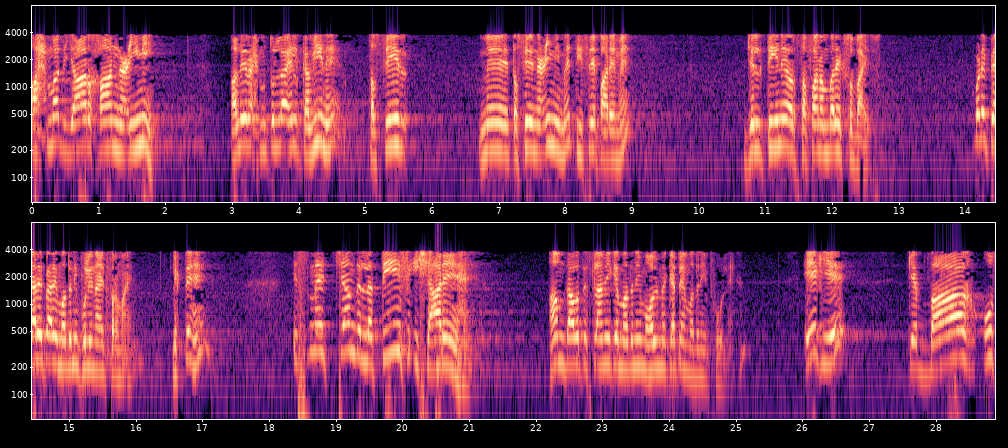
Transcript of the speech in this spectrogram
احمد یار خان نعیمی، علی رحمت اللہ الکوی نے تفسیر میں، تفسیر نعیمی میں تیسرے پارے میں جل تین اور صفحہ نمبر ایک سو بائیس، بڑے پیارے پیارے مدنی پھولی نائت فرمائے۔ لکھتے ہیں، اس میں چند لطیف اشارے ہیں۔ ہم دعوت اسلامی کے مدنی ماحول میں کہتے ہیں مدنی پھول ہیں۔ ایک یہ کہ باغ اس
